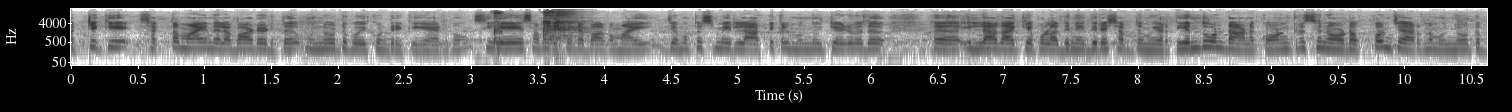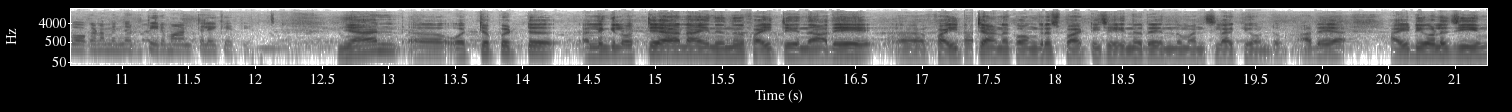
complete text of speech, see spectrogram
ഒറ്റയ്ക്ക് ശക്തമായ നിലപാടെടുത്ത് മുന്നോട്ട് പോയിക്കൊണ്ടിരിക്കുകയായിരുന്നു. സി എ സമരത്തിന്റെ ഭാഗമായി ജമ്മുകശ്മീരിൽ ആർട്ടിക്കിൾ മുന്നൂറ്റി എഴുപത് ഇല്ലാതാക്കിയപ്പോൾ അതിനെതിരെ ശബ്ദമുയർത്തി. എന്തുകൊണ്ടാണ് കോൺഗ്രസിനോടൊപ്പം ചേർന്ന് മുന്നോട്ട് പോകണമെന്നൊരു തീരുമാനത്തിലേക്ക് എത്തിയത്? ഞാൻ ഒറ്റപ്പെട്ട് അല്ലെങ്കിൽ ഒറ്റയാനായി നിന്ന് ഫൈറ്റ് ചെയ്യുന്ന അതേ ഫൈറ്റാണ് കോൺഗ്രസ് പാർട്ടി ചെയ്യുന്നത് എന്ന് മനസ്സിലാക്കിയുകൊണ്ടും അതേ ഐഡിയോളജിയും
